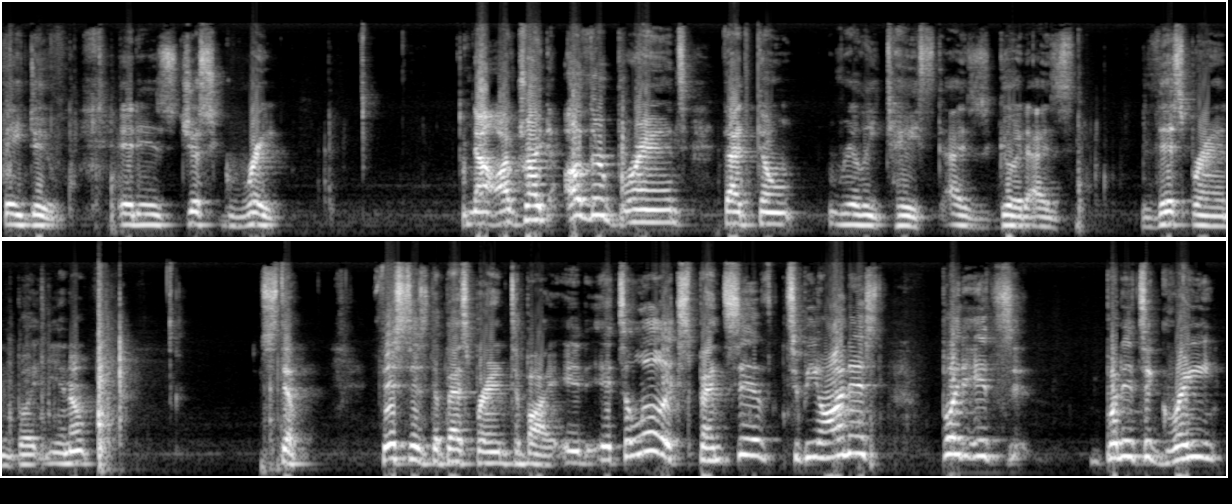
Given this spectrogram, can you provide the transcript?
they do it is just great now i've tried other brands that don't really taste as good as this brand but you know still this is the best brand to buy it, it's a little expensive to be honest but it's but it's a great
